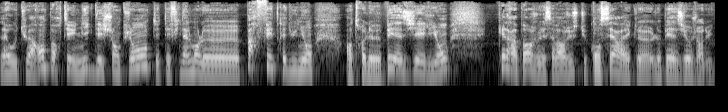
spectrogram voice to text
là où tu as remporté une Ligue des Champions. Tu étais finalement le parfait trait d'union entre le PSG et Lyon. Quel rapport, je voulais savoir juste, tu conserves avec le, PSG aujourd'hui?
